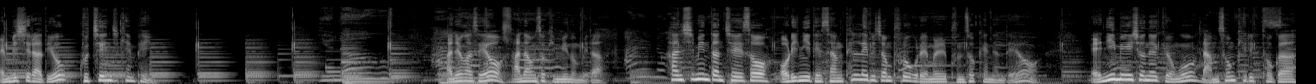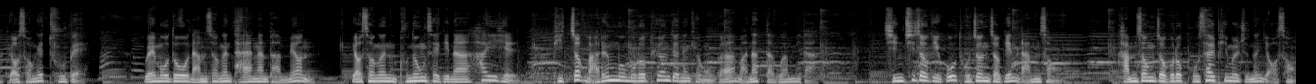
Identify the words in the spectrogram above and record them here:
MBC 라디오 Good Change 캠페인 안녕하세요. 아나운서 김민호입니다. 한 시민단체에서 어린이 대상 텔레비전 프로그램을 분석했는데요. 애니메이션의 경우 남성 캐릭터가 여성의 두배 외모도 남성은 다양한 반면 여성은 분홍색이나 하이힐, 비쩍 마른 몸으로 표현되는 경우가 많았다고 합니다. 진취적이고 도전적인 남성, 감성적으로 보살핌을 주는 여성,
